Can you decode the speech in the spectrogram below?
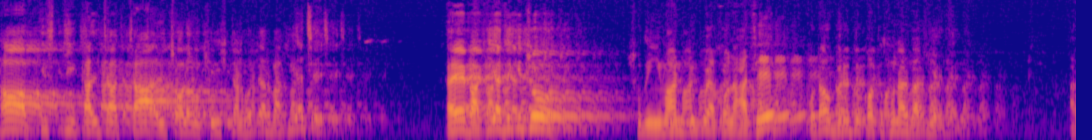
সব কৃষ্টি কালচার, চাল, চলন, খ্রিস্টান হতে আর বাকি আছে? এ, বাকি আছে কিছু? শুধু ইমানটুকু এখন আছে, ওটাও বেরোতে কতক্ষণ আর বাকি আছে? আর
